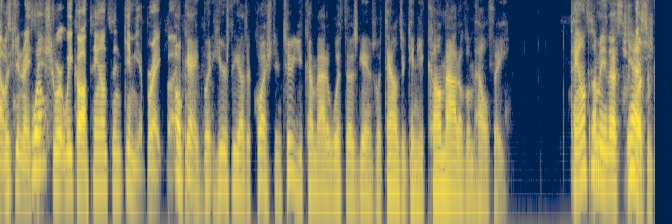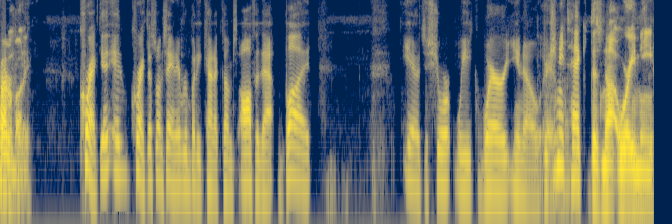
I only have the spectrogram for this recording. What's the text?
I was getting ready to Well- say short week off Towson. Give me a break, but okay, but here's the other question too. You come out of with those games with Towson. Can you come out of them healthy? Towson. I mean, that's the Yes, question for everybody. Correct. And, and correct. That's what I'm saying. Everybody kind of comes off of that, but you know, it's a short week where you know eh, Virginia Tech does not worry me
